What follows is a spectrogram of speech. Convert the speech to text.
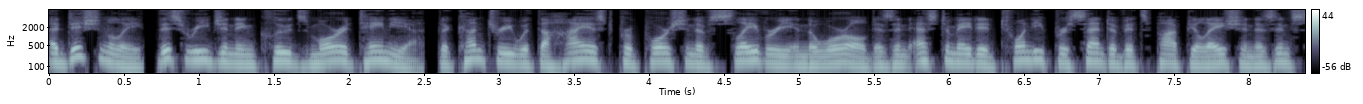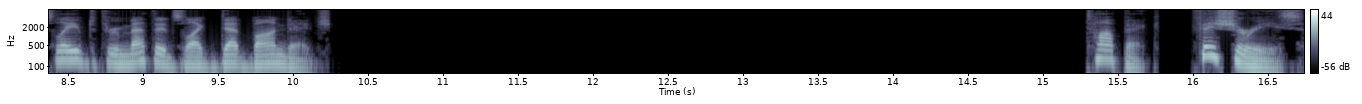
Additionally, this region includes Mauritania, the country with the highest proportion of slavery in the world as an estimated 20% of its population is enslaved through methods like debt bondage. Fisheries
